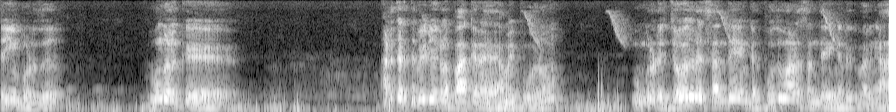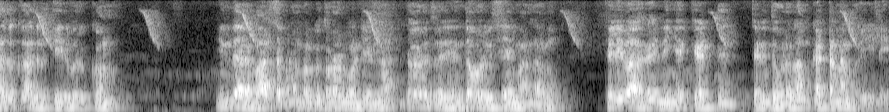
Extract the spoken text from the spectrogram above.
செய்யும் பொழுது உங்களுக்கு அடுத்தடுத்த வீடியோக்களை பார்க்குற அமைப்பு வரும் உங்களுடைய ஜோதிட சந்தேகங்கள் பொதுவான சந்தேகங்கள் இருக்கு பாருங்க. அதுக்கும் அதில் தீர்வு இருக்கும். இந்த வாட்ஸ்அப் நம்பருக்கு தொடர்பு கொண்டீங்கன்னா ஜோதிடத்தில் எந்த ஒரு விஷயமா இருந்தாலும் தெளிவாக நீங்கள் கேட்டு தெரிந்து கொள்ளலாம் கட்டண முறையிலே.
